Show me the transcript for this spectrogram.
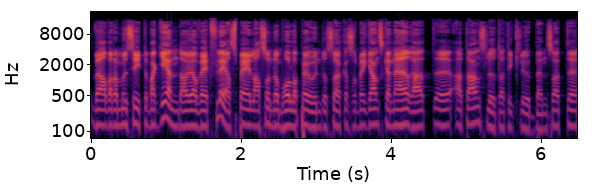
värvar de Musita Bagenda och jag vet fler spelare som de håller på att undersöka som är ganska nära att, eh, att ansluta till klubben. Så att, eh,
